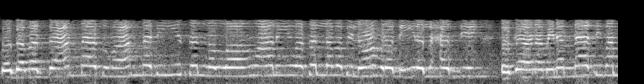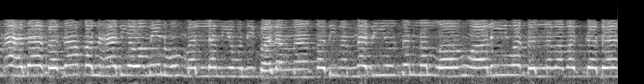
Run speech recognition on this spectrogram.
فتمتع الناس مع النبي صلى الله عليه وسلم بالعمرة إلى الحج فكان من الناس من أهدى فتاق الهدي ومنهم من لم يهد فلما قدم النبي صلى الله عليه وسلم مكة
